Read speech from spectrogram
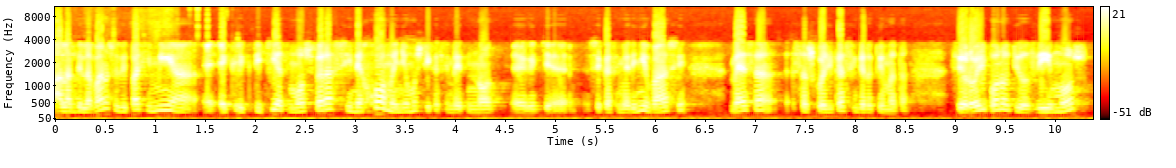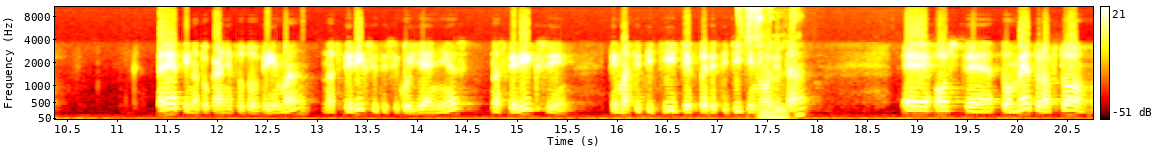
αλλά αντιλαμβάνεσαι ότι υπάρχει μια ε, εκρηκτική ατμόσφαιρα, συνεχόμενη όμως και, ε, και σε καθημερινή βάση μέσα στα σχολικά συγκρατήματα. Θεωρώ λοιπόν ότι ο Δήμος πρέπει να το κάνει αυτό το βήμα, να στηρίξει τις οικογένειες, να στηρίξει τη μαθητική και εκπαιδευτική κοινότητα, ε, ώστε το μέτρο αυτό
